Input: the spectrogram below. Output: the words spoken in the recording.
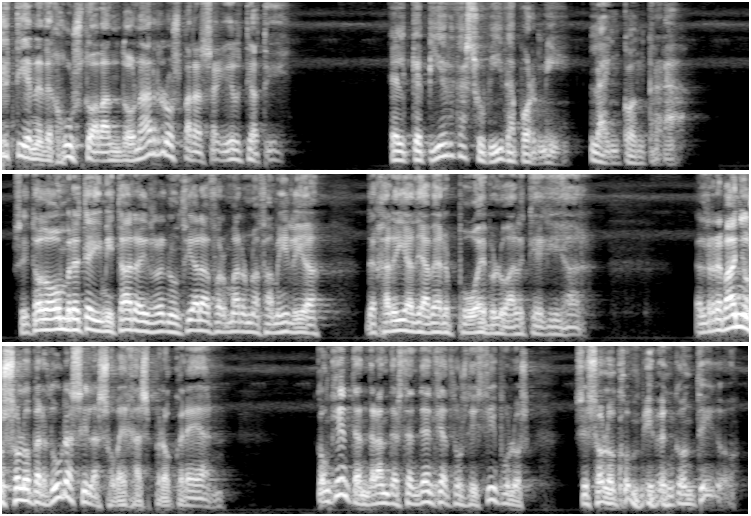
¿Qué tiene de justo abandonarlos para seguirte a ti? El que pierda su vida por mí, la encontrará. Si todo hombre te imitara y renunciara a formar una familia, dejaría de haber pueblo al que guiar. El rebaño solo perdura si las ovejas procrean. ¿Con quién tendrán descendencia tus discípulos si solo conviven contigo?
